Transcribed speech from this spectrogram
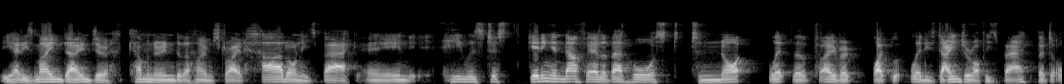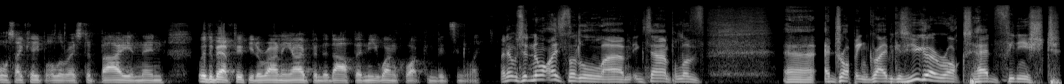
he had his main danger coming into the home straight hard on his back, and he was just getting enough out of that horse to not let the favourite like let his danger off his back, but to also keep all the rest at bay. And then with about fifty to run, he opened it up and he won quite convincingly. And it was a nice little um, example of uh, a dropping grade because Hugo Rocks had finished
